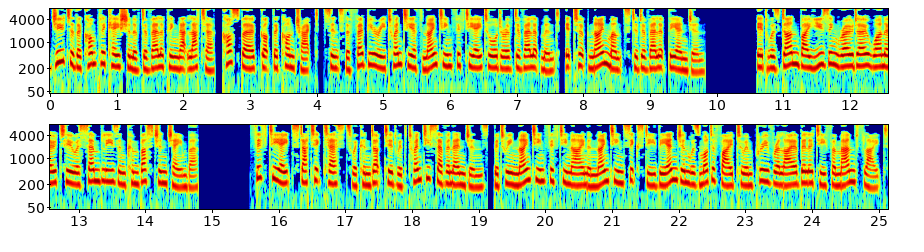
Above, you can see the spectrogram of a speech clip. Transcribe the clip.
Due to the complication of developing that latter, Kosberg got the contract. Since the February 20, 1958 order of development, it took nine months to develop the engine. It was done by using RD 0102 assemblies and combustion chamber. 58 static tests were conducted with 27 engines. Between 1959 and 1960, the engine was modified to improve reliability for manned flight.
